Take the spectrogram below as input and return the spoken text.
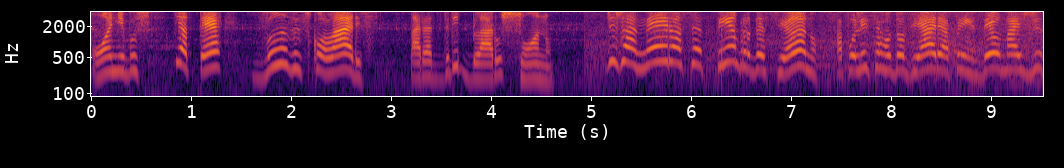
ônibus e até vans escolares para driblar o sono. De janeiro a setembro desse ano, a Polícia Rodoviária apreendeu mais de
